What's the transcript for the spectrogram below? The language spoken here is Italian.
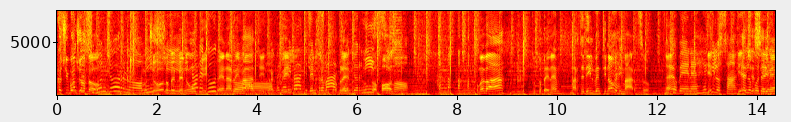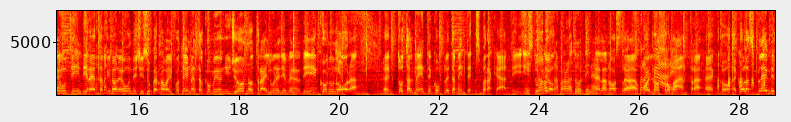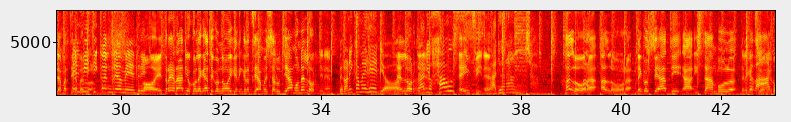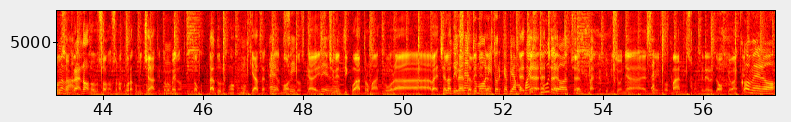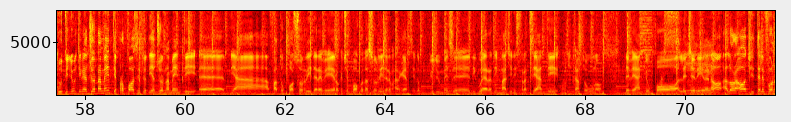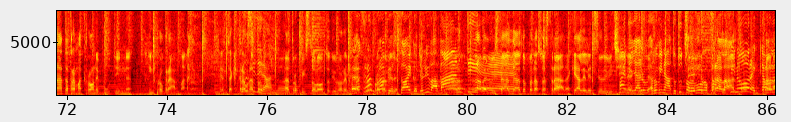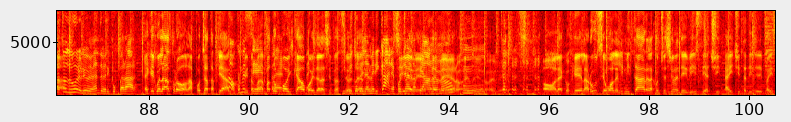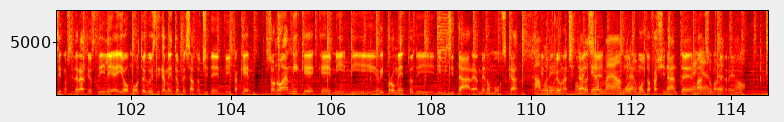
Eccoci, buongiorno. Eccoci, buongiorno, Buongiorno, amici. benvenuti. Mi cade tutto. Ben arrivati, tranquilli. Ben arrivati, ben trovati, buongiornissimo. Come va? Tutto bene? Martedì il 29 Eh, di marzo. tutto bene. E chi lo sa, chi 10 lo e può 6 dire? minuti in diretta fino alle 11 Supernova Infotainment come ogni giorno tra il lunedì e il venerdì con un'ora eh, totalmente, completamente sbracati. Sì, in studio la nostra parola d'ordine. è la nostra, un po' il nostro mantra. Ecco, con la splendida Martina È il mitico Andrea Medri. Oh, e tre radio collegate con noi che ringraziamo e salutiamo nell'ordine. Veronica Meredio. Nell'ordine. Radio House. E infine? Radio Arancia. Allora, allora, negoziati a Istanbul, delegazione va? Come va? ucraina. No, non lo so, non sono ancora cominciati, Mm, perlomeno sto dando un- un'occhiata qui Eh, al monitor sì, Sky è vero. TG24, ma ancora Beh, c'è Uno la diretta 100 vedi, monitor che abbiamo qua in certo, studio, certo, sì. certo. Beh, perché bisogna essere informati, insomma, tenere d'occhio anche Come no? tutti gli ultimi aggiornamenti. A proposito di aggiornamenti, eh, mi ha fatto un po' sorridere, è vero che c'è poco da sorridere, ma ragazzi, dopo più di un mese di guerra, di immagini strazianti, ogni tanto uno deve anche un po' sì. alleggerire, no? Allora, oggi telefonata tra Macron e Putin in programma. Attaccherà un altro, un altro pistolotto di un'ora e mezza. Macron proprio stoico, cioè lui va avanti. No, beh, lui e- sta andando per la sua strada, che ha le elezioni vicine. Poi gli ha rovinato tutto il Sì, lavoro tra fatto finora, incavolato duro, lui ovviamente deve recuperare. È che quell'altro l'ha appoggiata piano, No, come? Fa- Ha fatto un po' il cowboy Beh, della situazione. tipico degli americani, appoggiarla sì, è vero, piano, È no? vero, è Mm. vero, è vero. Oh, leggo che la Russia vuole limitare la concessione dei visti ai cittadini dei paesi considerati ostili e io molto egoisticamente ho pensato accidenti, perché sono anni che, che mi, mi riprometto di, di visitare almeno Mosca, che Cavoli, comunque è una città in sé me, molto molto affascinante, Eh, ma niente, insomma vedremo. no.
